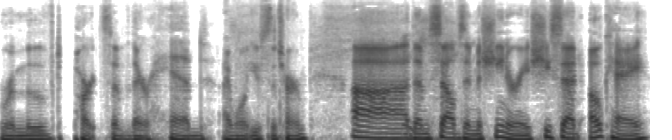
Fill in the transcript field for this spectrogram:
removed parts of their head. I won't use the term uh, themselves in machinery. She said, okay,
